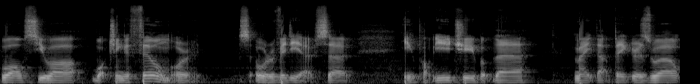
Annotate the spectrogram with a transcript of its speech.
whilst you are watching a film or, or a video. So you can pop YouTube up there, make that bigger as well.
